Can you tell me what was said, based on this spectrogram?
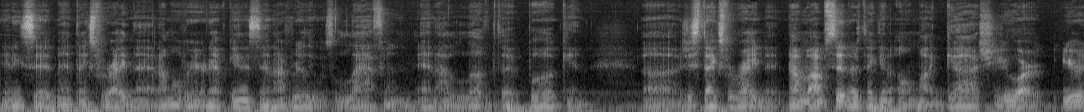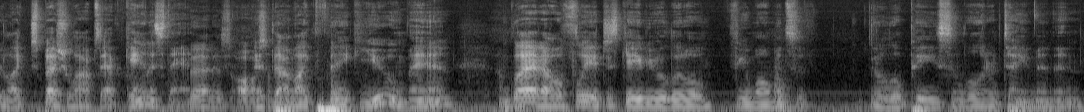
And he said, Man, thanks for writing that. I'm over here in Afghanistan. I really was laughing and I loved that book. And uh, just thanks for writing it. I'm, I'm sitting there thinking, Oh my gosh, you are, you're like special ops Afghanistan. That is awesome. And I'm like, Thank you, man. I'm glad. Hopefully, it just gave you a little few moments of a little peace and a little entertainment and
